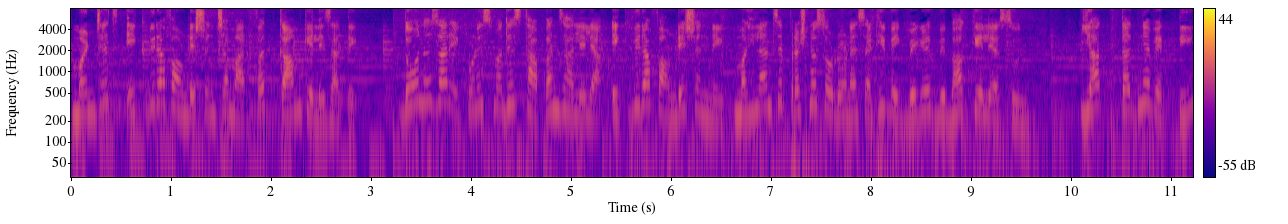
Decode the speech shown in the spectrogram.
म्हणजेच एकविरा फाउंडेशनच्या मार्फत काम केले जाते. दोन हजार एकोणीसमध्ये स्थापन झालेल्या एकविरा फाउंडेशनने महिलांचे प्रश्न सोडवण्यासाठी वेगवेगळे विभाग केले असून यात तज्ज्ञ व्यक्ती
